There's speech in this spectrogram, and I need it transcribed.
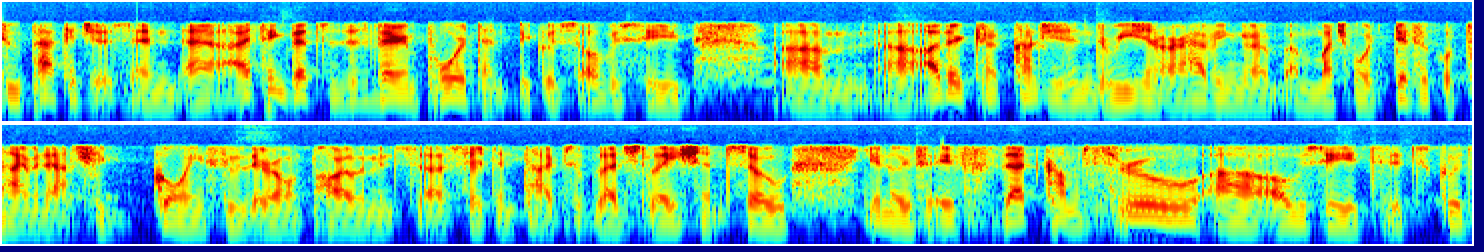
two packages, and I think that's, very important because obviously um, other countries in the region are having a, a, much more difficult time in actually going through their own parliaments certain types of legislation legislation. So, you know, if, if that comes through, uh, obviously it's, it's good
